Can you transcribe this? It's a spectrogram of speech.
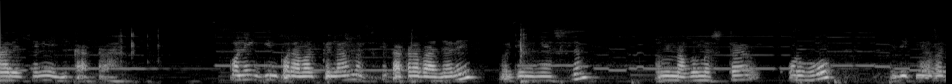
আর এখানে এই যে কাঁকড়া। অনেক দিন পর আবার পেলাম, আজকে কাঁকড়া বাজারে, ওইটা নিয়ে আসলাম। আমি মাগুর মাছটা করব। এদিকে আবার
